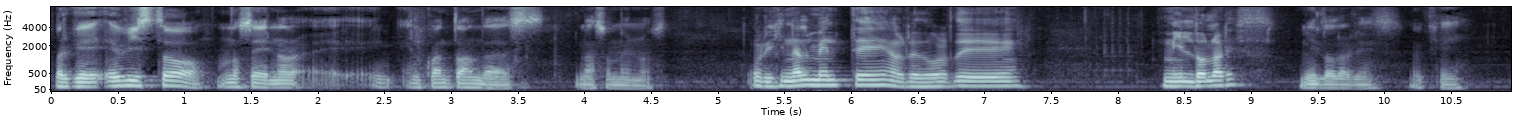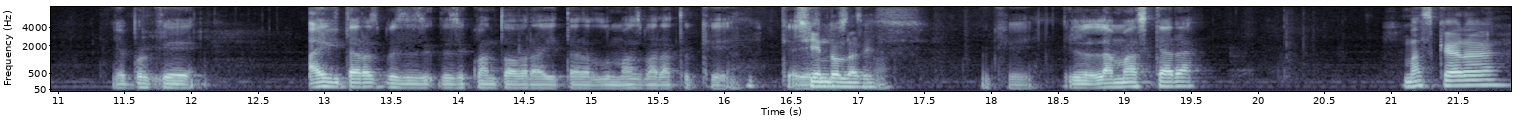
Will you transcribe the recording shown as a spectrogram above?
Porque he visto, no sé, no, eh, ¿en, cuánto andas más o menos? Originalmente alrededor de mil dólares. Mil dólares, ok. Ya porque hay guitarras, pues desde, desde cuánto habrá guitarras lo más barato que, que hayas 100 visto? dólares. Ok. ¿Y la, la más cara? Más cara,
